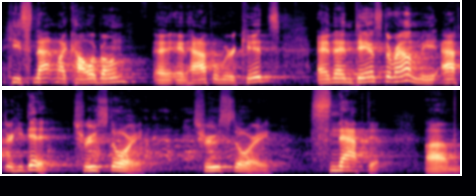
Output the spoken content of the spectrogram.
he snapped my collarbone in half when we were kids and then danced around me after he did it. True story. True story. Snapped it. Um,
